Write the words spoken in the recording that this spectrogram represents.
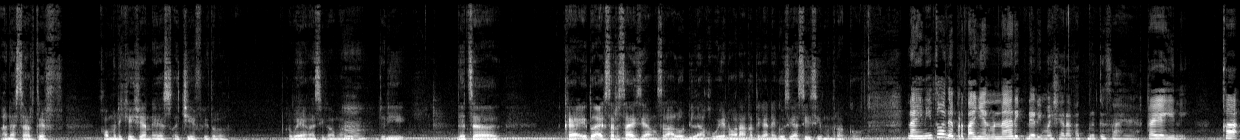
an assertive communication is achieved gitu loh. Kebayang gak sih kamu? Jadi that's a kayak itu exercise yang selalu dilakuin orang ketika negosiasi sih menurutku. Nah ini tuh ada pertanyaan menarik dari masyarakat berkesah ya Kayak gini Kak,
